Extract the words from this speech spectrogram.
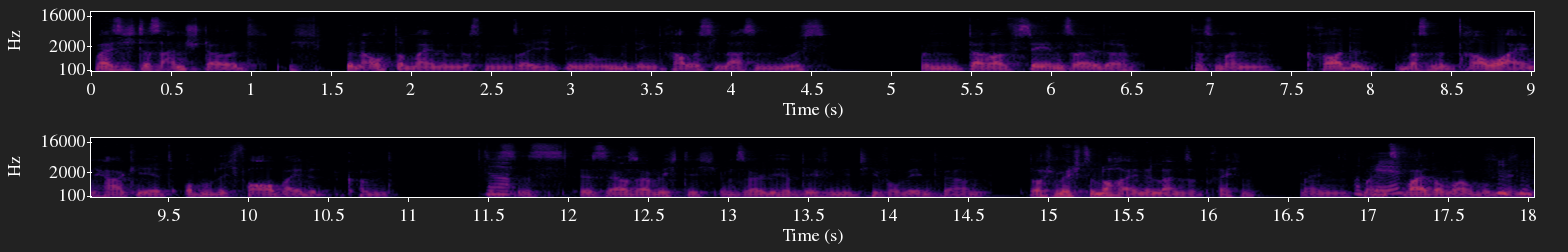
weil sich das anstaut. Ich bin auch der Meinung, dass man solche Dinge unbedingt rauslassen muss und darauf sehen sollte, dass man gerade, was mit Trauer einhergeht, ordentlich verarbeitet bekommt. Das ja. ist, ist, sehr, sehr wichtig und sollte hier definitiv erwähnt werden. Doch ich möchte noch eine Lanze brechen. Mein, okay. mein zweiter Wow-Moment.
